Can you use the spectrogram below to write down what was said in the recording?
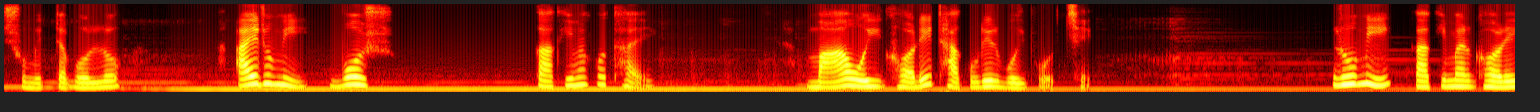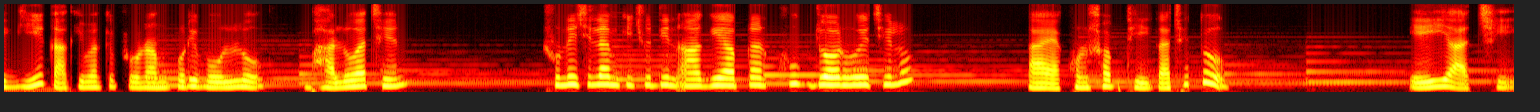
সুমিত্রা বলল আয় রুমি, বস। কাকিমা কোথায়? মা ওই ঘরে ঠাকুরের বই পড়ছে। রুমি কাকিমার ঘরে গিয়ে কাকিমাকে প্রণাম করে বলল, ভালো আছেন? শুনেছিলাম কিছুদিন আগে আপনার খুব জ্বর হয়েছিল। তা এখন সব ঠিক আছে তো? এই আছে।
